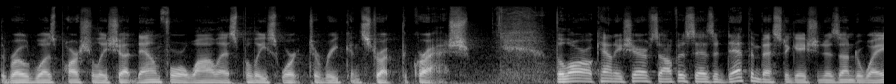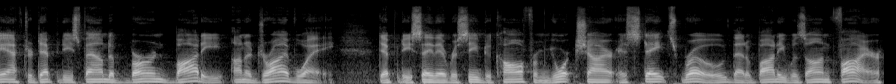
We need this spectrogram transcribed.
The road was partially shut down for a while as police worked to reconstruct the crash. The Laurel County Sheriff's Office says a death investigation is underway after deputies found a burned body on a driveway. Deputies say they received a call from Yorkshire Estates Road that a body was on fire.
